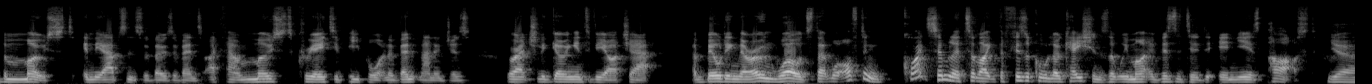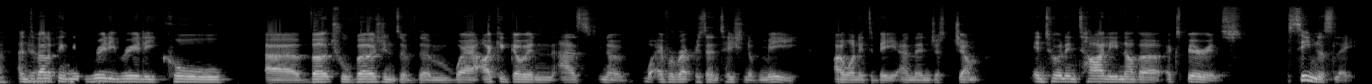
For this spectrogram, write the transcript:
the most in the absence of those events. I found most creative people and event managers were actually going into VR chat and building their own worlds that were often quite similar to like the physical locations that we might have visited in years past. Yeah. And yeah. developing these really, really cool uh, virtual versions of them where I could go in as you know whatever representation of me I wanted to be, and then just jump into an entirely another experience seamlessly.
